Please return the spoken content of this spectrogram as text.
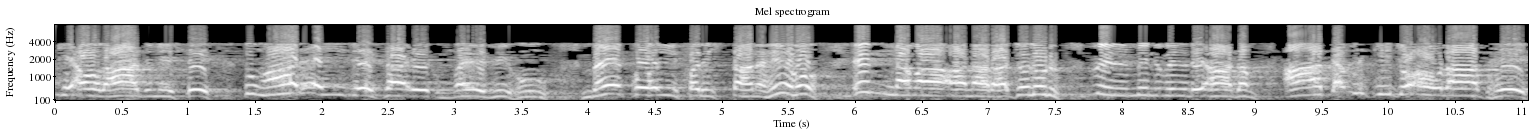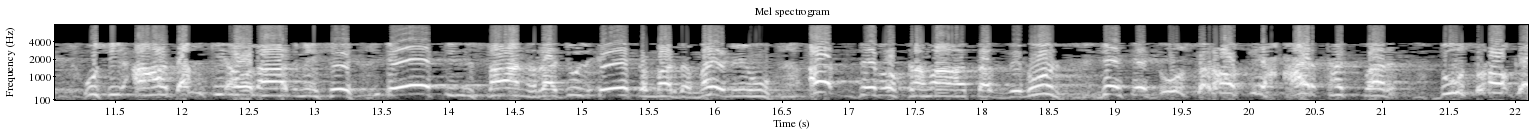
کے اولاد میں سے تمہارے ہی جیسا ایک میں بھی ہوں۔ میں کوئی فرشتہ نہیں ہوں۔ ان نما آنا رجل مل مل مل دے آدم۔ آدم کی جو اولاد اولاد ہے، اسی آدم کی اولاد میں سے ایک انسان رجل، ایک مرد میں بھی ہوں۔ اب دیو کما تب جیسے دوسروں کی حرکت پر دوسروں کے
